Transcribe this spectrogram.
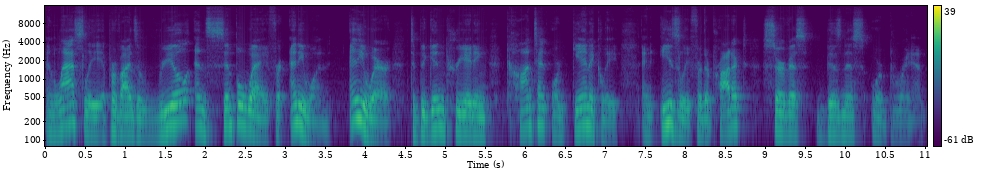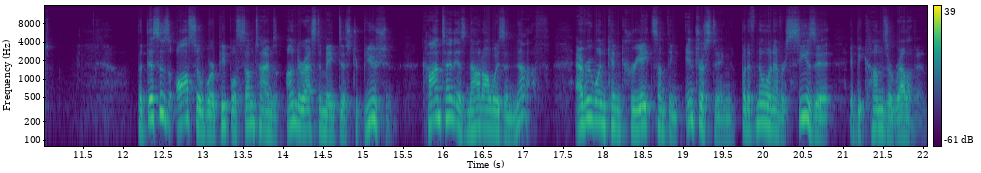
And lastly, it provides a real and simple way for anyone, anywhere to begin creating content organically and easily for their product, service, business, or brand. But this is also where people sometimes underestimate distribution. Content is not always enough. Everyone can create something interesting, but if no one ever sees it, it becomes irrelevant.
